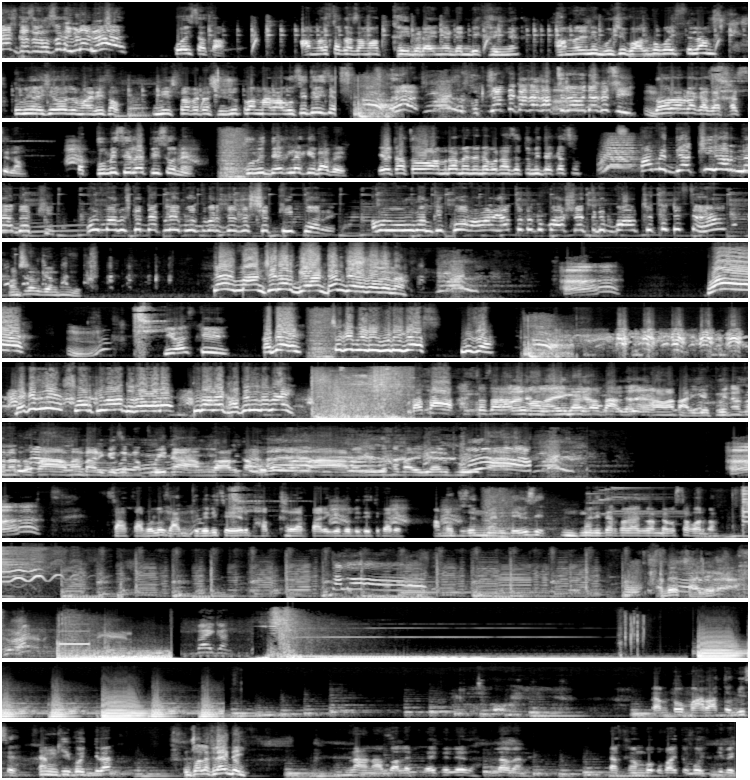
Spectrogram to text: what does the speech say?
আমরা তো গাজামাত খাই বেড়াই না ডেন্ডি খাই না। আমরা এনে বসে গল্প করছিলাম তুমি এসে ওর মারি থাও নিষ্পাপ একটা শিশু তোমার মারা উচিত হয়েছে ধরো আমরা গাঁজা খাচ্ছিলাম। তুমি ছিলে পিছনে। তুমি দেখলে কীভাবে? এটা তো আমরা মেনে নেব না যে তুমি দেখেছ। আমি দেখি আর না দেখি। ওই মানুষকে দেখলেই বুঝতে পারছি যে সে কি করে। আমার অনুমান কি কম আমার এতটুকু বয়স থেকে বালছে তো দিচ্ছে হ্যাঁ? মানুষের জ্ঞান থাকে এই মানুষের আর জ্ঞান ট্যান দেওয়া যাবে না। কি হয়েছে কি? আদে চোখে বিড়ি বুড়ি গাছ বুঝা সর কি বলে দুরা বলে তুরা না নাই। দাদা দাদা আমার বাড়িকে না জানা দাদা আমার বাড়িকে জন্য না আমরা আমার জন্য আর বলো জানতে পেরেছে এর ভাব খারাপ গিয়ে বলে দিতে পারে। আমরা দুজন মেরি দেই বুঝি? মেরি দেওয়ার পরে একদম ব্যবস্থা করবা। আরে সালে বাইগান। ম্যাম তো মারা তো ম্যাম কি জলে ফেলাই দেই? না না জলে ফেলাই দিলে ঝামেলা হবে না। দেখলাম উপায় তো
